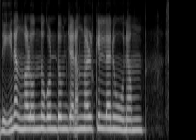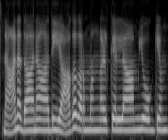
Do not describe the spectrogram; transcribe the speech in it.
ദീനങ്ങളൊന്നുകൊണ്ടും ജനങ്ങൾക്കില്ല നൂനം. സ്നാനദാനാദി യാഗകർമ്മങ്ങൾക്കെല്ലാം യോഗ്യം.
